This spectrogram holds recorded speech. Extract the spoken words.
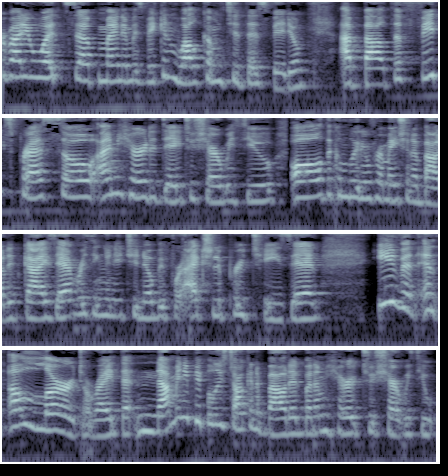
everybody, what's up? My name is Vic and welcome to this video about the Fitspresso. So I'm here today to share with you all the complete information about it, guys, everything you need to know before I actually purchase it even an alert, all right, that not many people is talking about it, but I'm here to share with you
